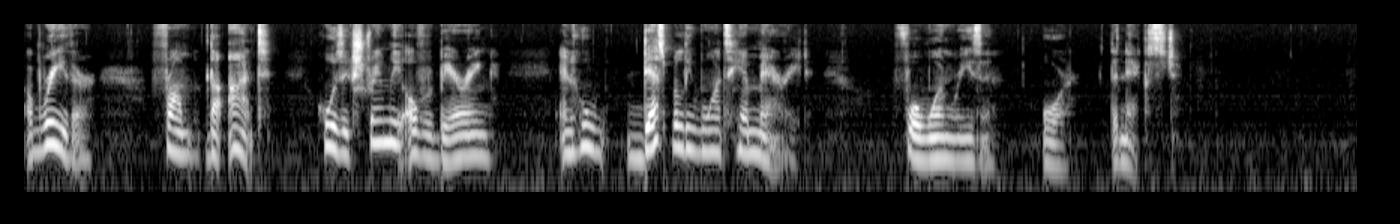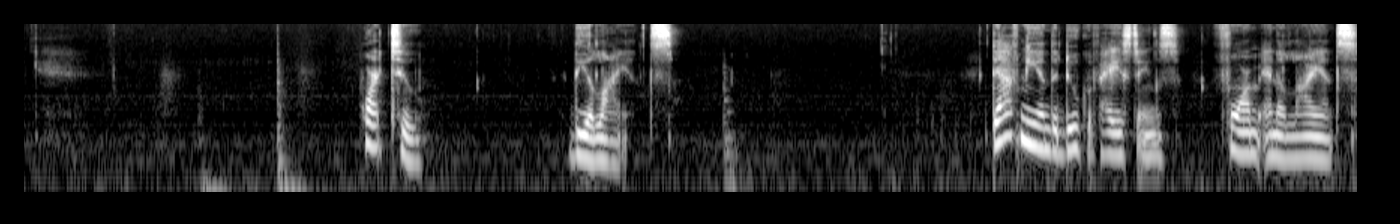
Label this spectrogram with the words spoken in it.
a breather from the aunt who is extremely overbearing and who desperately wants him married for one reason or the next. Part 2 The Alliance. Daphne and the Duke of Hastings form an alliance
